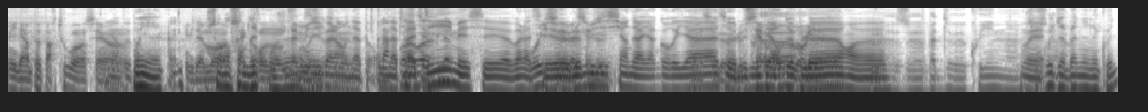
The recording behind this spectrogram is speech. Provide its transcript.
Il est un peu partout. Hein, c'est un peu Oui, évidemment Sur un très l'ensemble des grand nom de la projets. musique. Oui, voilà, on n'a euh, pas ouais. dit, mais c'est euh, voilà, Oui, c'est le musicien derrière Gorillaz, le- le le leader de. Blur. euh, The Bad Queen. Ouais. Good ça, Banana Queen.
